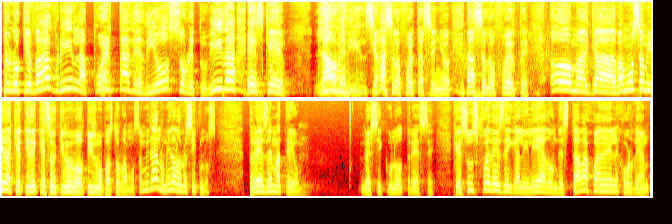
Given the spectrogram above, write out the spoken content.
pero lo que va a abrir la puerta de Dios sobre tu vida es que la obediencia. Dáselo fuerte al Señor. Dáselo fuerte. Oh my God. Vamos a mirar que tiene que ser el bautismo, pastor. Vamos a mirarlo. Mira los versículos. 3 de Mateo. Versículo 13. Jesús fue desde Galilea, donde estaba Juan en el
